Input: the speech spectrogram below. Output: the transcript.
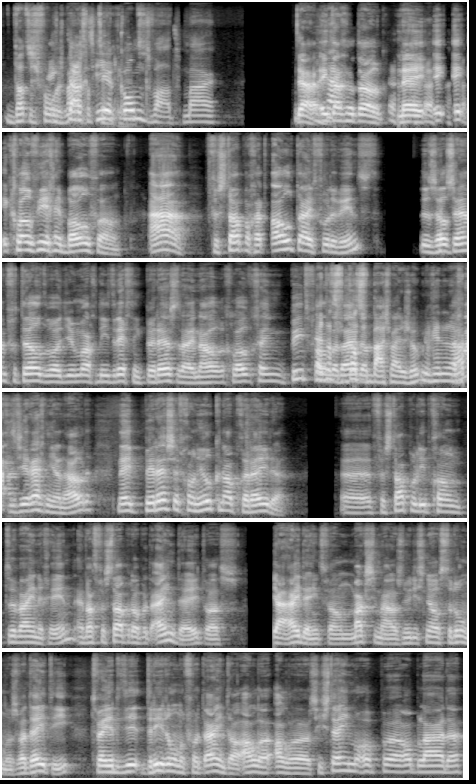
Dat is volgens ik mij. Dacht, hier komt wat, maar. Ja, ik dacht het ook. Nee, ik, ik, ik geloof hier geen bal van. A, Verstappen gaat altijd voor de winst. Dus als hem verteld wordt, je mag niet richting Perez rijden. Nou, geloof ik geen beat van. En dat, dat, dat verbaast mij dus ook nog inderdaad. Daar gaat hij zich echt niet aan houden. Nee, Perez heeft gewoon heel knap gereden. Uh, Verstappen liep gewoon te weinig in. En wat Verstappen op het eind deed, was... Ja, hij denkt van, maximaal is nu die snelste ronde. Dus wat deed hij? Twee, drie, drie ronden voor het eind al alle, alle systemen op, uh, opladen.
